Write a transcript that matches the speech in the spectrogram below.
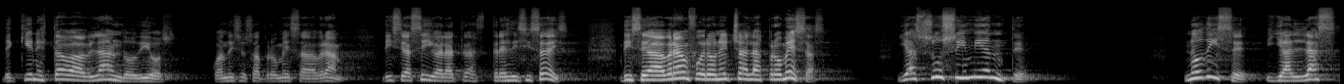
de quién estaba hablando Dios cuando hizo esa promesa a Abraham. Dice así, Galatas 3:16. Dice, a Abraham fueron hechas las promesas y a su simiente. No dice, y a las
